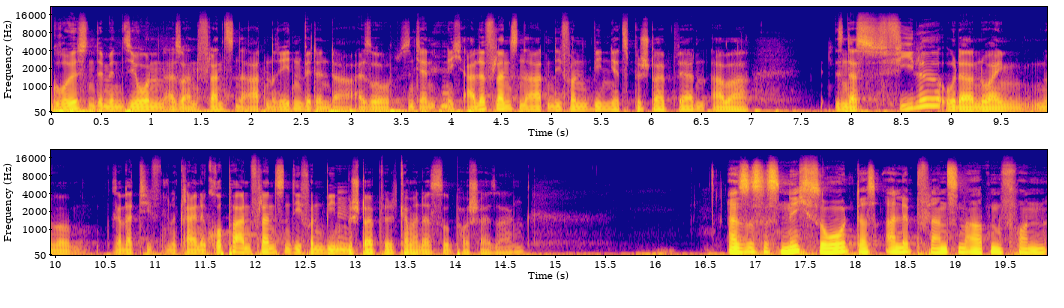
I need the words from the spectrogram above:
Größendimensionen, also an Pflanzenarten reden wir denn da? Also sind ja nicht alle Pflanzenarten, die von Bienen jetzt bestäubt werden, aber sind das viele oder nur ein nur relativ eine kleine Gruppe an Pflanzen, die von Bienen hm. bestäubt wird? Kann man das so pauschal sagen? Also es ist nicht so, dass alle Pflanzenarten von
